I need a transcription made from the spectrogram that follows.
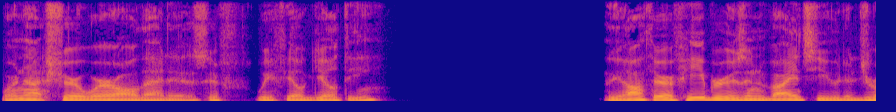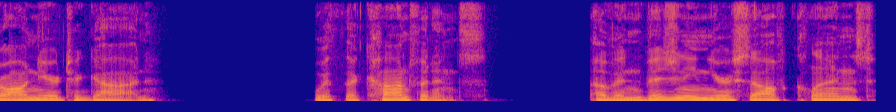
We're not sure where all that is if we feel guilty. The author of Hebrews invites you to draw near to God with the confidence of envisioning yourself cleansed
